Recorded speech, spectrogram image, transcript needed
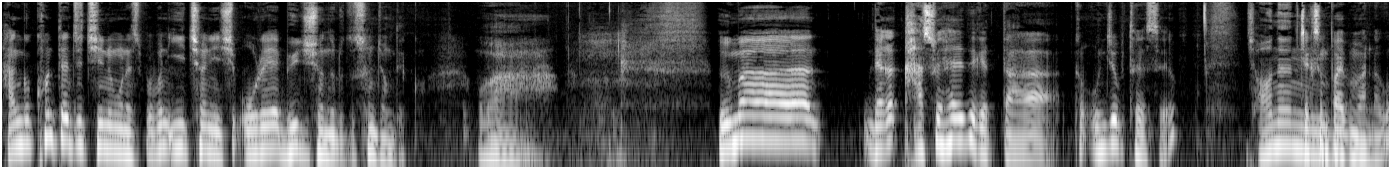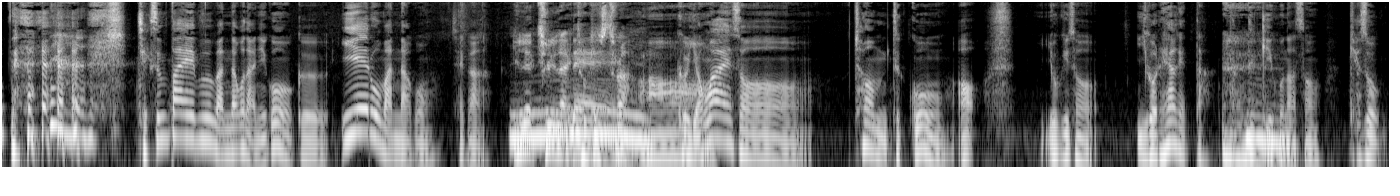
한국 콘텐츠 진흥원에서 뽑은 2020 올해의 뮤지션으로도 선정됐고. 와. 음악 내가 가수 해야 되겠다. 그럼 언제부터였어요? 저는 잭슨 파이브 만나고 잭슨 파이브 만나고는 아니고 그 ELO로 만나고 제가 Electric Light 네. Orchestra 아. 그 영화에서 처음 듣고 어 여기서 이걸 해야겠다 음. 느끼고 나서 계속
